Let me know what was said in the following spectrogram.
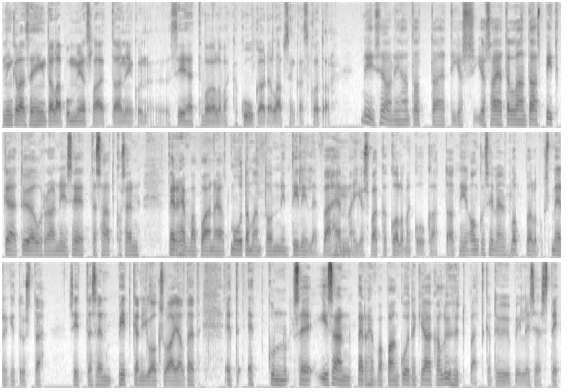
minkälaisen hintalapun mies laittaa niin kuin siihen, että voi olla vaikka kuukauden lapsen kanssa kotona. Niin, se on ihan totta, että jos, jos ajatellaan taas pitkää työuraa, niin se, että saatko sen perhevapaan ajalta muutaman tonnin tilille vähemmän, mm. jos vaikka kolme kuukautta niin onko sillä mm. nyt loppujen lopuksi merkitystä sitten sen pitkän juoksuajalta, että et, et kun se isän perhevapaa on kuitenkin aika lyhyt pätkä tyypillisesti,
